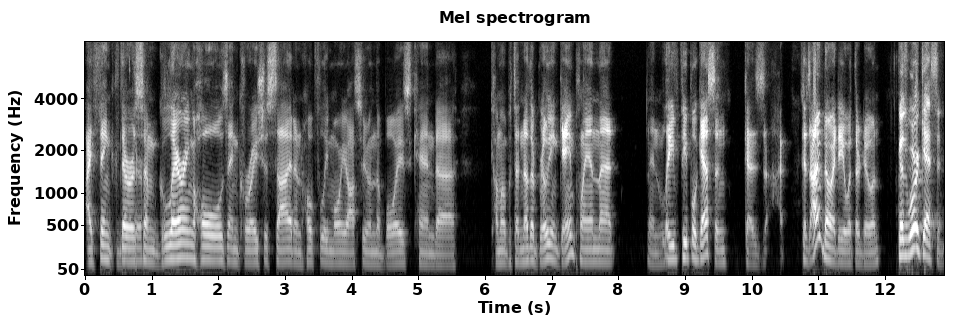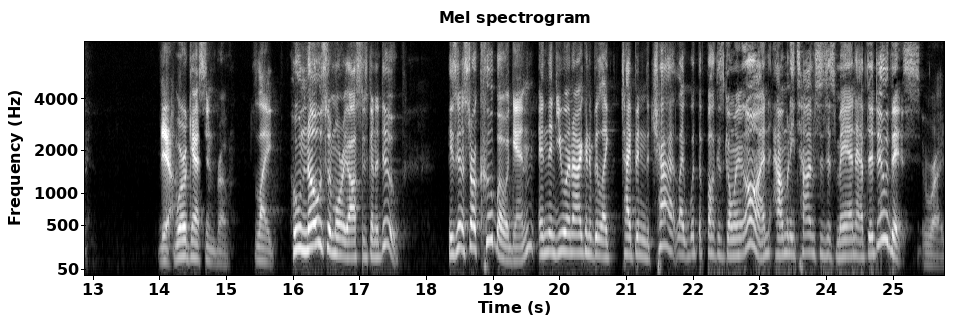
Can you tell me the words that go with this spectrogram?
I think there are Sure. some glaring holes in Croatia's side, and hopefully Moriyasu and the boys can uh, come up with another brilliant game plan that and leave people guessing because because I have no idea what they're doing. Because we're guessing. Yeah, We're guessing, bro. Like, who knows what Moriyasu is gonna do? He's gonna start Kubo again, and then you and I are gonna be like typing in the chat, like, what the fuck is going on? How many times does this man have to do this? right.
